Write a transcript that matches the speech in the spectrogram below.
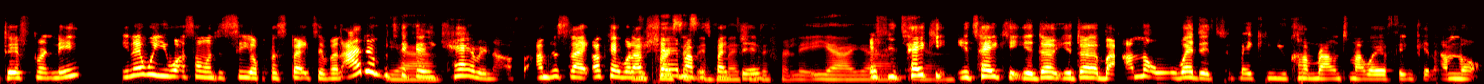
differently. You know, when you want someone to see your perspective, and I don't Yeah. particularly care enough. I'm just like, okay, well, I've shared my perspective. differently. Yeah, yeah. if you take yeah. it, you take it. You don't, you don't. But I'm not wedded to making you come round to my way of thinking. I'm not.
